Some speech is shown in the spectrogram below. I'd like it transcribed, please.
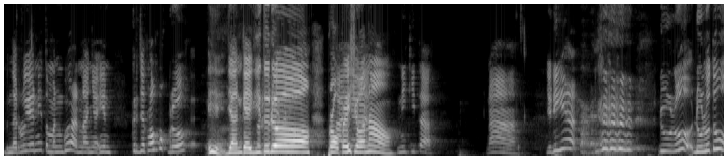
Bener lu ya nih teman gue nanyain kerja kelompok bro. ih jangan kayak gitu dong profesional Ini kita. Nah, jadi ya dulu dulu tuh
